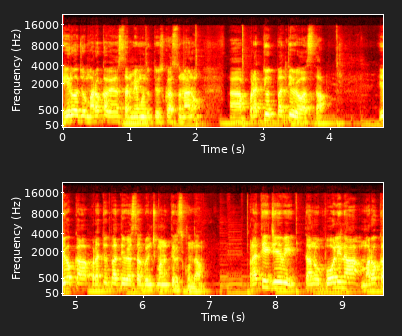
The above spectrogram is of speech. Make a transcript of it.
ఈరోజు మరొక వ్యవస్థను మీ ముందుకు తీసుకొస్తున్నాను. ప్రత్యుత్పత్తి వ్యవస్థ. ఈ యొక్క ప్రత్యుత్పత్తి వ్యవస్థ గురించి మనం తెలుసుకుందాం. ప్రతి జీవి తను పోలిన మరొక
